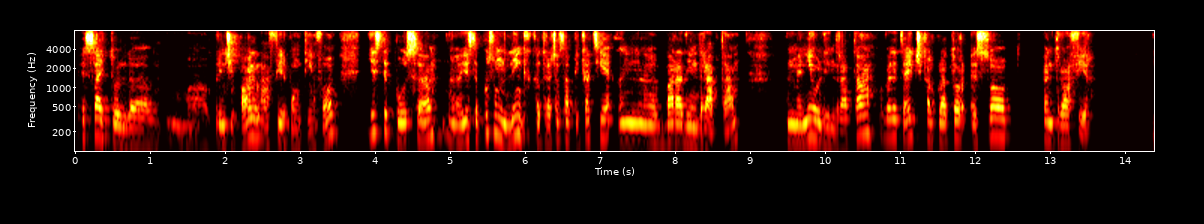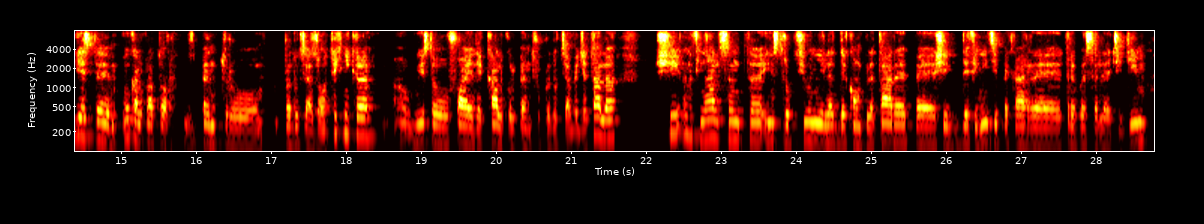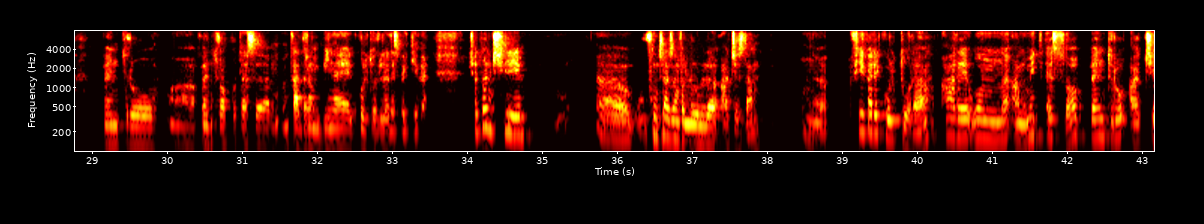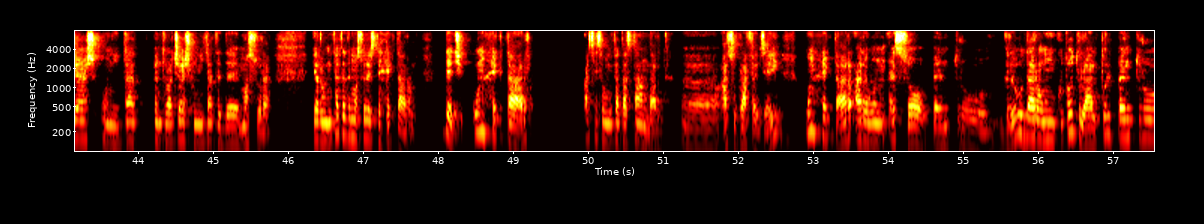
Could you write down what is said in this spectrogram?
Pe site-ul uh, principal, afir.info, este, pusă, uh, este pus un link către această aplicație în uh, bara din dreapta. În meniul din dreapta, vedeți aici calculator ESO pentru AFIR. Este un calculator pentru producția zootehnică, este o foaie de calcul pentru producția vegetală și în final sunt instrucțiunile de completare pe, și definiții pe care trebuie să le citim pentru, uh, pentru a putea să încadrăm bine culturile respective. Și atunci uh, funcționează în felul acesta. Uh, fiecare cultură are un anumit SO pentru aceeași unitate, pentru aceeași unitate de măsură. Iar unitatea de măsură este hectarul. Deci, un hectar Asta este unitatea standard uh, a suprafeței. Un hectar are un SO pentru grâu, dar un cu totul altul pentru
